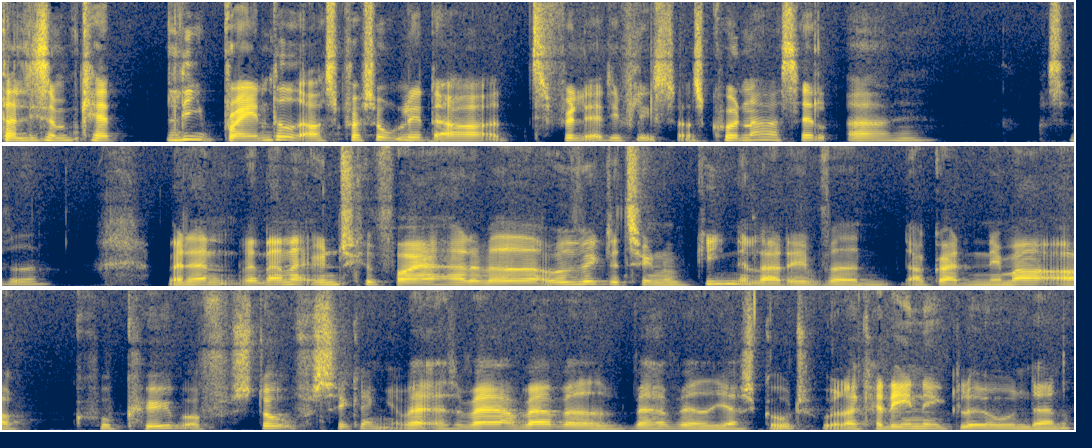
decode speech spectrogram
der ligesom kan lide brandet også personligt, og selvfølgelig er de fleste også kunder og selv, og og så videre. Hvordan, hvordan er ønsket for jer? Har det været at udvikle teknologien, eller har det været at gøre det nemmere at kunne købe og forstå forsikringer? Hvad, altså, hvad, hvad, hvad, hvad har været jeres go-to, eller kan det egentlig ikke løbe uden det andet?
